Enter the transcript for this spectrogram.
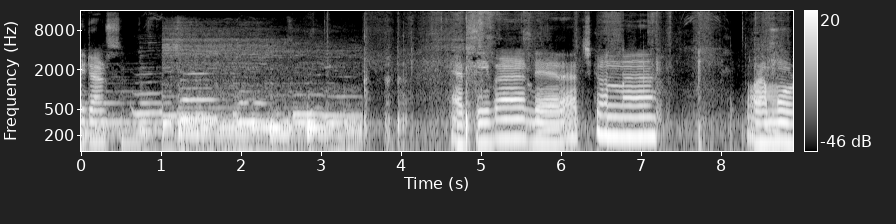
রিটার্নস হ্যাপি বার্থডে রাজকন্যা তোমার আম্মুর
